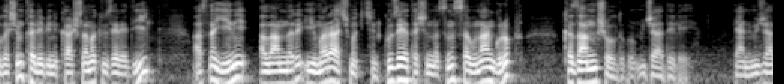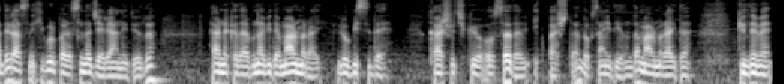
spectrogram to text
ulaşım talebini karşılamak üzere değil, aslında yeni alanları imara açmak için kuzeye taşınmasını savunan grup kazanmış oldu bu mücadeleyi. Yani mücadele aslında iki grup arasında cereyan ediyordu. Her ne kadar buna bir de Marmaray lobisi de karşı çıkıyor olsa da ilk başta 97 yılında Marmaray'da gündeme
